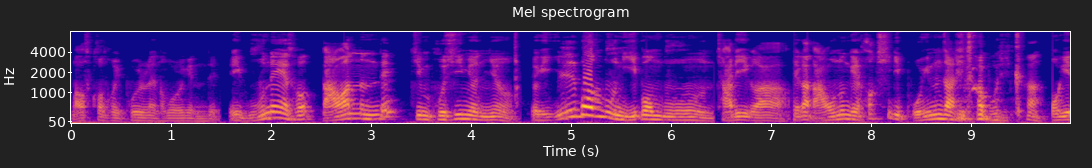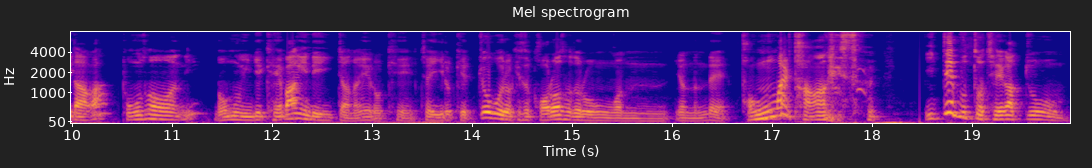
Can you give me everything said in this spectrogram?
마우스 커서가 보일래나 모르겠는데 이 문에서 나왔는데 지금 보시면요. 여기 1번 분, 2번 분 자리가 제가 나오는 게 확실히 보이는 자리다 보니까 거기다가 동선이 너무 이게 개방이 돼 있잖아요. 이렇게 제가 이렇게 쪽으로 이렇게 해서 걸어서 들어온 거였는데 정말 당황했어요. 이때부터 제가 좀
